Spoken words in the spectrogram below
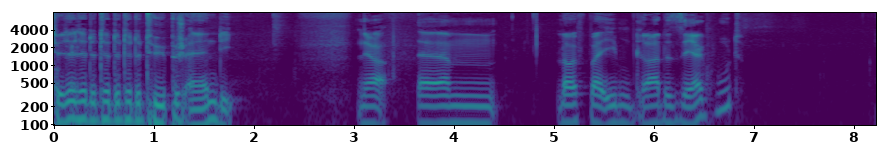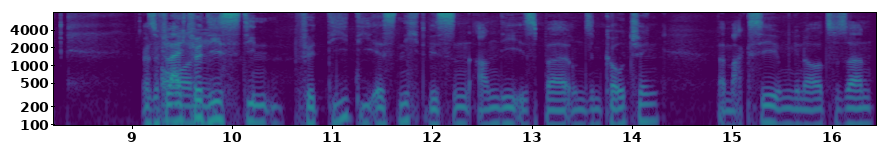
typisch Andy. Ja, ähm, läuft bei ihm gerade sehr gut. Also vielleicht für, dies, die, für die, die es nicht wissen, Andi ist bei uns im Coaching, bei Maxi, um genauer zu sein.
